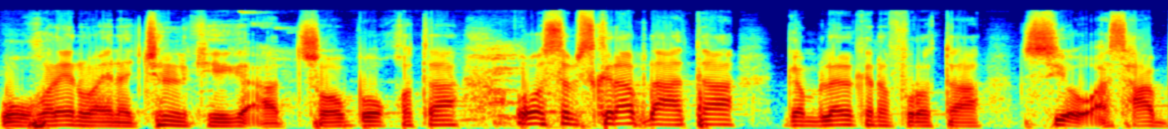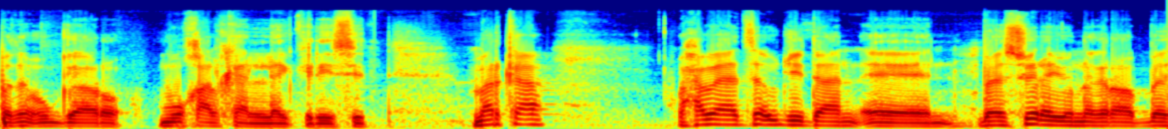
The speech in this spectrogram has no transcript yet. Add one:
ugu horeyn waa inaad channelkayga aad soo booqataa oo subscribe dhahataa gambaleelkana furataa si uu asxaab badan u gaaro muuqaalkan la garaysid marka waxawey hadda saa ujeedaan baaswir ayuu naga rabaa.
